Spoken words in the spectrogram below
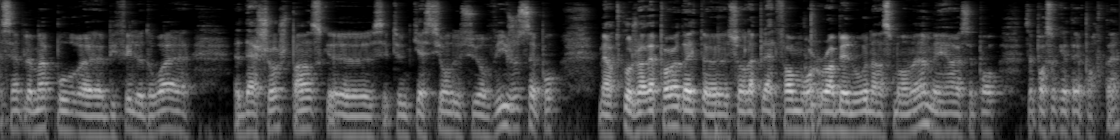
simplement pour biffer le droit d'achat. Je pense que c'est une question de survie. Je sais pas. Mais en tout cas, j'aurais peur d'être sur la plateforme Robinhood en ce moment, mais c'est pas c'est pas ça qui est important.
